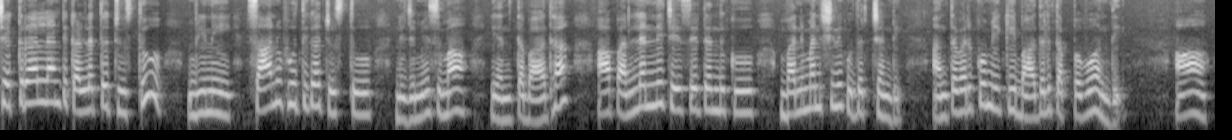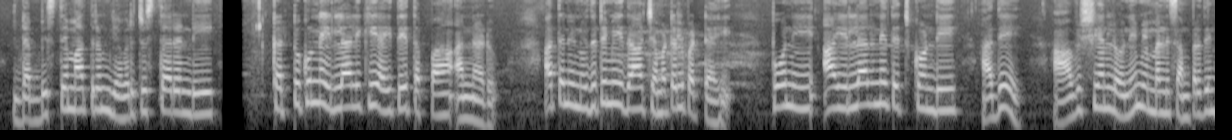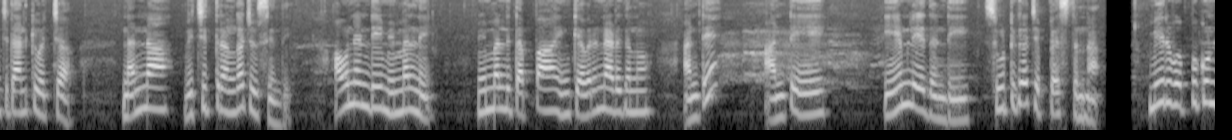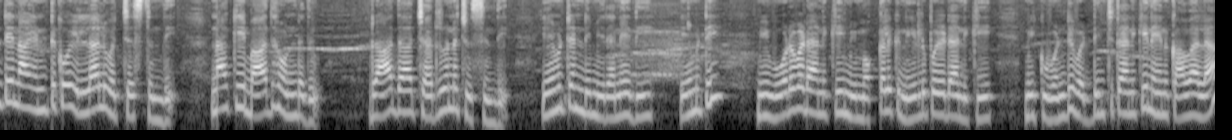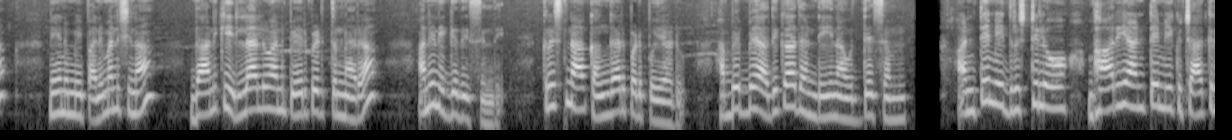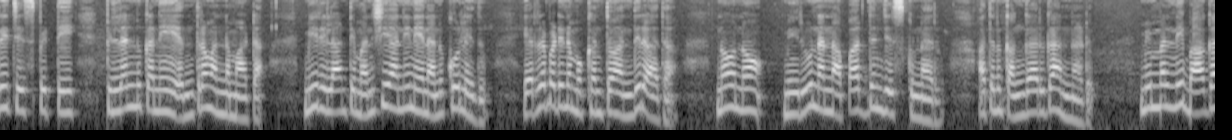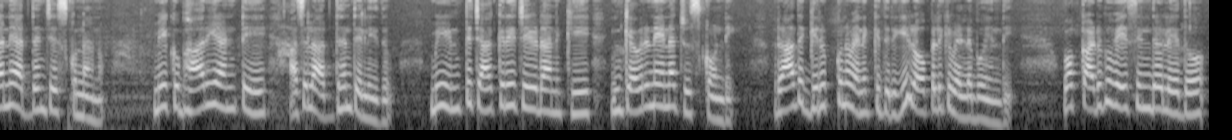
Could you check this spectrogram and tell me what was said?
చక్రాల్లాంటి కళ్ళతో చూస్తూ విని సానుభూతిగా చూస్తూ నిజమే సుమా ఎంత బాధ. ఆ పనులన్నీ చేసేటందుకు పని మనిషిని కుదర్చండి. అంతవరకు మీకు ఈ బాధలు తప్పవు అంది. ఆ డబ్బిస్తే మాత్రం ఎవరు చూస్తారండి? కట్టుకున్న ఇల్లాలికి అయితే తప్ప అన్నాడు. అతని నుదుటి మీద చెమటలు పట్టాయి. పోనీ ఆ ఇల్లాలనే తెచ్చుకోండి. అదే ఆ విషయంలోనే మిమ్మల్ని సంప్రదించడానికి వచ్చా. నన్న విచిత్రంగా చూసింది. అవునండి మిమ్మల్ని. మిమ్మల్ని తప్ప ఇంకెవరిని అడగను? అంటే? అంటే ఏం లేదండి సూటిగా చెప్పేస్తున్నా. మీరు ఒప్పుకుంటే నా ఇంటికో ఇల్లాలు వచ్చేస్తుంది. నాకు ఈ బాధ ఉండదు. రాధ చర్రున చూసింది. ఏమిటండి మీరనేది? ఏమిటి? మీ ఊడవడానికి మీ మొక్కలకి నీళ్ళు పోయడానికి మీకు వండి వడ్డించటానికి నేను కావాలా? నేను మీ పని మనిషినా? దానికి ఇల్లాలు అని పేరు పెడుతున్నారా? అని నిగ్గదీసింది. కృష్ణ కంగారు పడిపోయాడు. అబ్బెబ్బే అది కాదండి నా ఉద్దేశం. అంటే మీ దృష్టిలో భార్య అంటే మీకు చాకరీ చేసి పెట్టి పిల్లలను కనే యంత్రం అన్నమాట. మీరు ఇలాంటి మనిషి అని నేను అనుకోలేదు. ఎర్రబడిన ముఖంతో అంది రాధ. నో నో మీరు నన్ను అపార్థం చేసుకున్నారు. అతను కంగారుగా అన్నాడు. మిమ్మల్ని బాగానే అర్థం చేసుకున్నాను. మీకు భార్య అంటే అసలు అర్థం తెలీదు. మీ ఇంటి చాకరీ చేయడానికి ఇంకెవరినైనా చూసుకోండి. రాధ గిరుక్కును వెనక్కి తిరిగి లోపలికి వెళ్ళబోయింది. ఒక్క అడుగు వేసిందో లేదో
